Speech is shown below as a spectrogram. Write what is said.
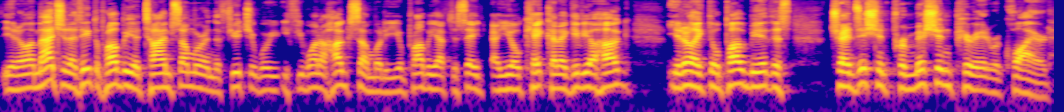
You know, imagine, I think there'll probably be a time somewhere in the future where if you want to hug somebody, you'll probably have to say, Are you okay? Can I give you a hug? You know, like there'll probably be this transition permission period required.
